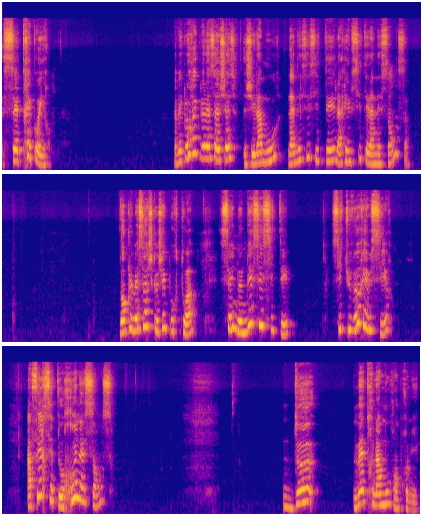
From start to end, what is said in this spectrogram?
c'est très cohérent. Avec l'oracle de la sagesse, j'ai l'amour, la nécessité, la réussite et la naissance. Donc le message que j'ai pour toi, c'est une nécessité, si tu veux réussir, à faire cette renaissance de mettre l'amour en premier.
